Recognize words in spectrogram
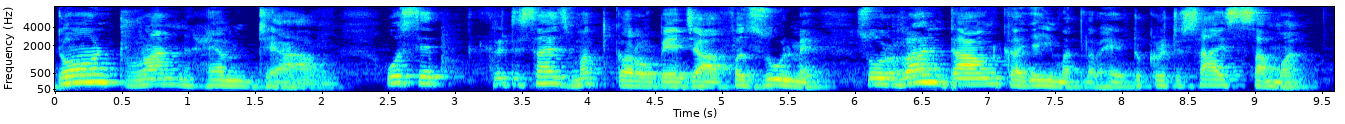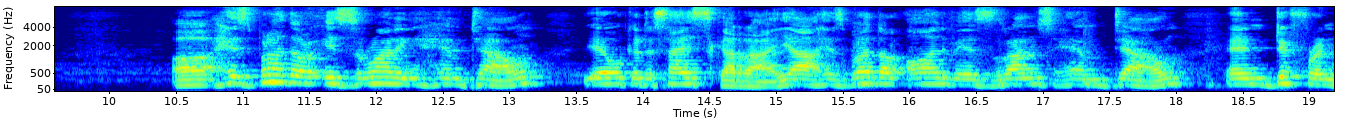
डोंट रन हिम डाउन उसे क्रिटिसाइज मत करो बेजा फजूल में। सो रन डाउन का यही मतलब है to criticise someone his brother is running him down ये वो क्रिटिसाइज कर रहा है। या his brother always runs him down in different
